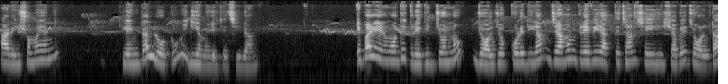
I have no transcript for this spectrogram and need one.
আর এই সময় আমি ফ্লেমটা লো টু মিডিয়ামে রেখেছিলাম। এবার এর মধ্যে গ্রেভির জন্য জল যোগ করে দিলাম। যেমন গ্রেভি রাখতে চান, সেই হিসাবে জলটা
